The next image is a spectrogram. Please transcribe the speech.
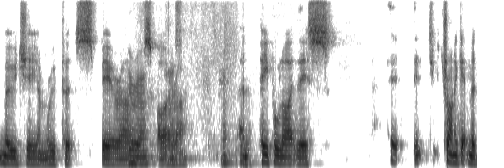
Mooji and Rupert Spira, Spira, Spira, yes. Yeah. and people like this, it, it, trying to get my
